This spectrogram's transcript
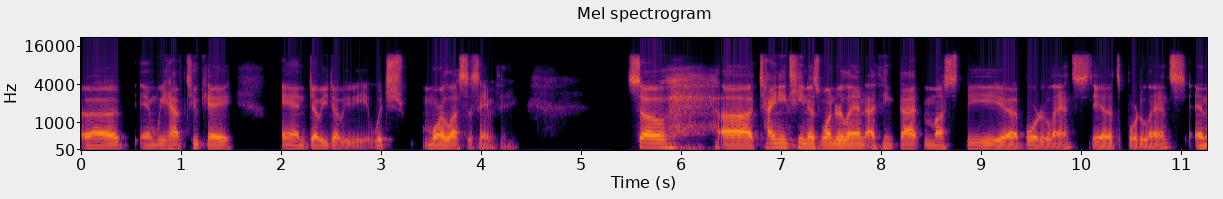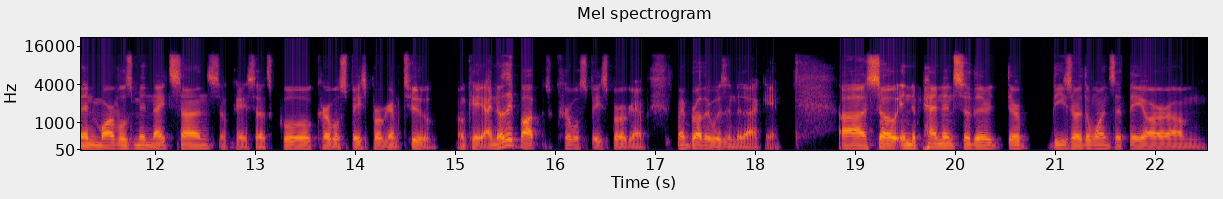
uh, and we have 2K and WWE, which more or less the same thing. So, uh, Tiny Tina's Wonderland, I think that must be uh, Borderlands. Yeah, that's Borderlands. And then Marvel's Midnight Suns. Okay, so that's cool. Kerbal Space Program 2. Okay, I know they bought Kerbal Space Program. My brother was into that game. Uh, so Independence, so they're they're these are the ones that they are um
